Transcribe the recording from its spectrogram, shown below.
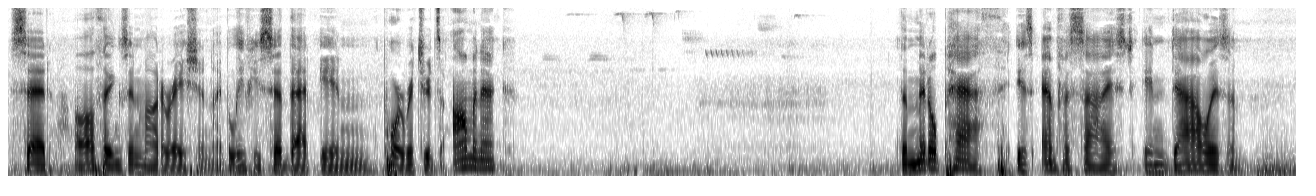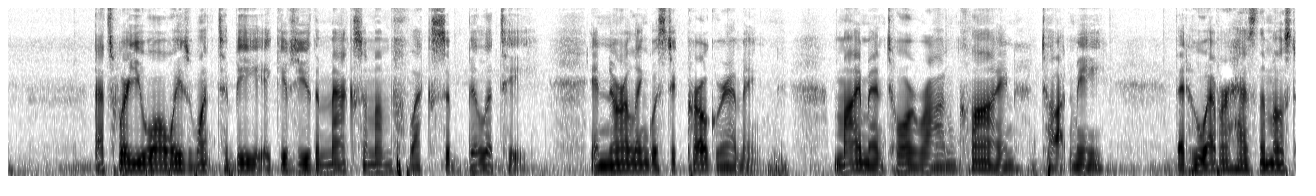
said all things in moderation. I believe he said that in Poor Richard's Almanac. The middle path is emphasized in Taoism. That's where you always want to be. It gives you the maximum flexibility. In neurolinguistic programming, my mentor, Ron Klein, taught me that whoever has the most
